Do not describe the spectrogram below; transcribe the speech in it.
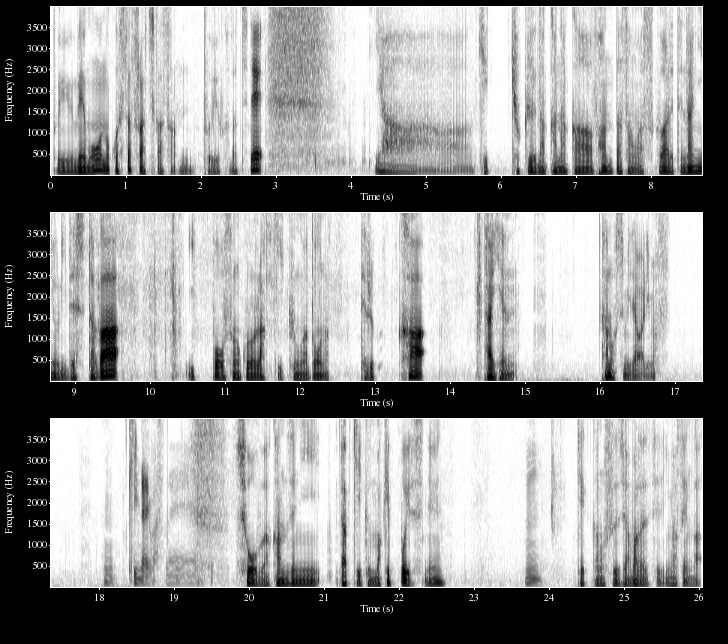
というメモを残したソラチカさんという形で、いやー、結局なかなかファンタさんは救われて何よりでしたが、一方その頃ラッキーくんはどうなってるか、大変楽しみではあります。うん、気になりますね。勝負は完全にラッキーくん負けっぽいですね。うん。結果の数字はまだ出ていませんが。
